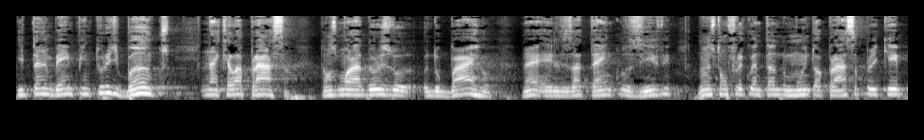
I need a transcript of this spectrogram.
e também pintura de bancos naquela praça. Então os moradores do, do bairro, né, eles até inclusive não estão frequentando muito a praça porque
